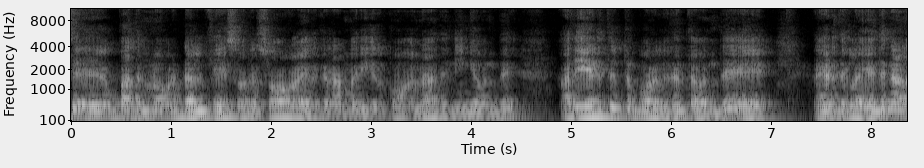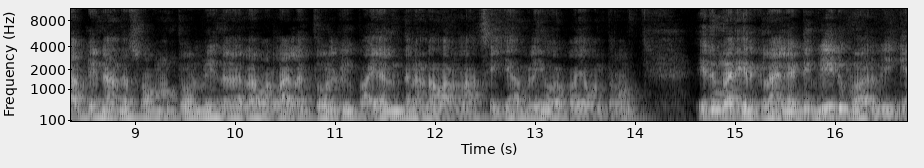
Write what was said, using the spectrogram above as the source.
சே- பார்த்தோம்னா ஒரு டல் ஃபேஸ் ஒரு சோகம் இருக்கிற மாதிரி இருக்கும். ஆனால் அது நீங்கள் வந்து அதை எடுத்துக்கிட்டு போகிற விதத்தை வந்து எடுத்துக்கலாம். எதனால அப்படின்னா அந்த சோகம் தோல்வினால வரலாம். இல்லை தோல்வி பயந்தனால வரலாம். செய்யாமலேயும் ஒரு பயம் வந்துடும் இது மாதிரி இருக்கலாம். இல்லாட்டி வீடு மாறுவீங்க.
